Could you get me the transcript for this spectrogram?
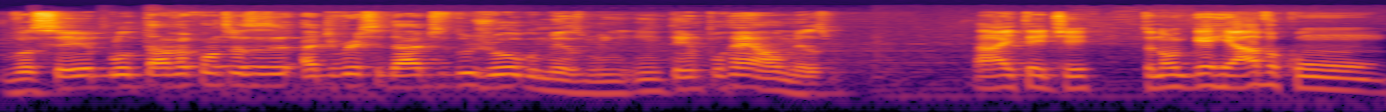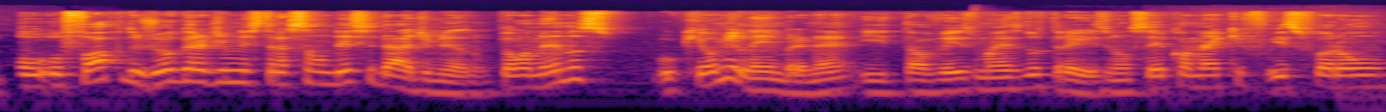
Você lutava contra as adversidades do jogo mesmo, em, em tempo real mesmo. Ah, entendi. Tu não guerreava com. O, o foco do jogo era a administração de cidade mesmo. Pelo menos o que eu me lembro, né? E talvez mais do 3. Não sei como é que isso foram,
